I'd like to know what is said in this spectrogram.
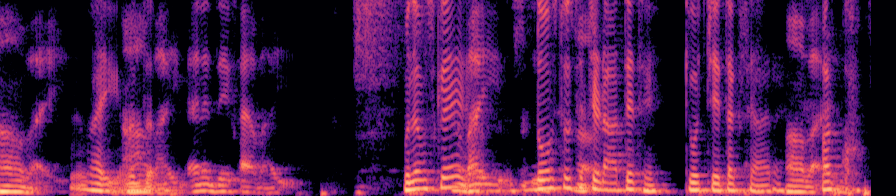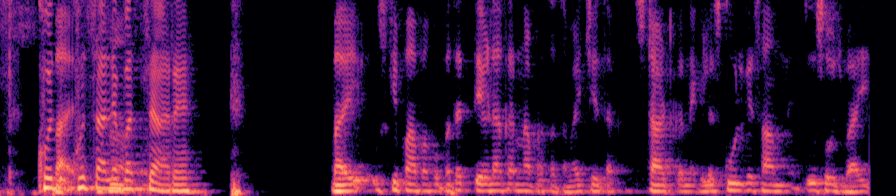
हाँ भाई। भाई हाँ मतलब भाई मैंने देखा है भाई। मतलब उसके भाई उसकी- दोस्त उसे हाँ। चिढ़ाते थे कि वो चेतक से आ रहा है। हाँ भाई। और खुद खुद साले हाँ। बस से आ रहे हैं। भाई उसके पापा को पता है टेढ़ा करना पड़ता था भाई चेतक स्टार्ट करने के लिए। स्कूल के सामने तू सोच भाई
